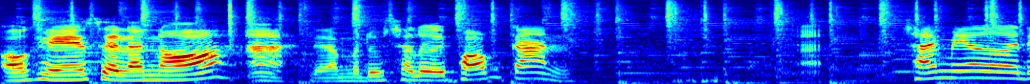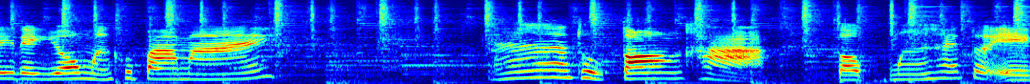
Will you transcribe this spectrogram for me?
โอเค เสร็จแล้วเนาะ อะ เดี๋ยวเรามาดูเฉลยพร้อมกัน ใช่ไหมเอ่ยเด็กๆโยงเหมือนครูปาไหมอ่า ถูกต้องค่ะ ตบมือให้ตัวเอง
